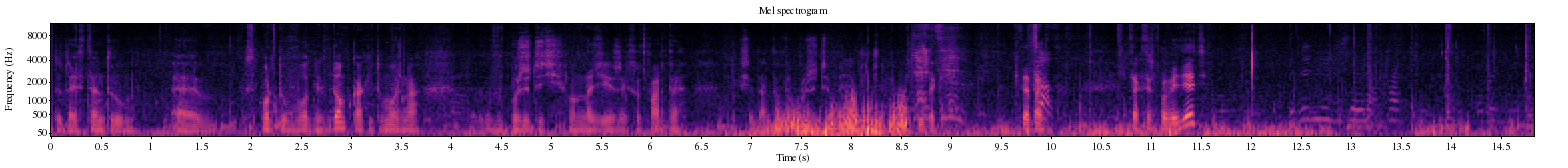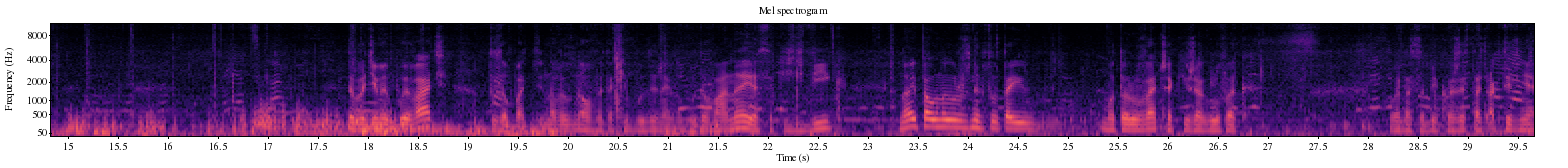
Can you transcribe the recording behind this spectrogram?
Tutaj jest centrum e, sportów wodnych w Dąbkach i tu można wypożyczyć. Mam nadzieję, że jest otwarte. Jak się da, to wypożyczymy. Tu taki... Tak, co chcesz powiedzieć? Jedziemy dzisiaj na haki. Tu będziemy pływać. Tu zobacz, nowy, nowy taki budynek wybudowany, jest jakiś dźwig. No i pełno różnych tutaj motoróweczek i żaglówek. Można sobie korzystać, aktywnie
